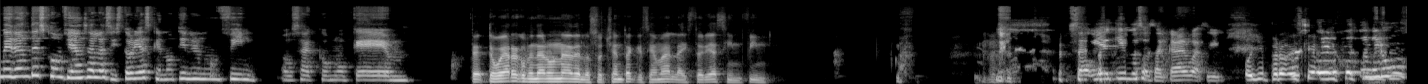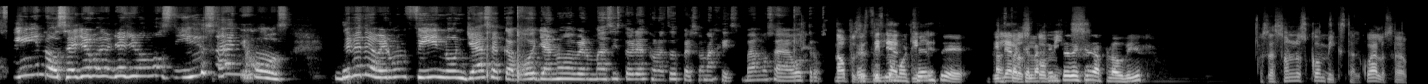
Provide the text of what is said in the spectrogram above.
me dan desconfianza las historias que no tienen un fin. O sea, como que. Te, te voy a recomendar una de los 80 que se llama La historia sin fin. Sabía que ibas a sacar algo así. Oye, pero es que. Debe de tener un fin, o sea, ya, ya llevamos 10 años. Debe de haber un fin, un ya se acabó, ya no va a haber más historias con estos personajes. Vamos a otros. No, pues Esto es dile, como dile- Chente, dile a hasta los que la cómics. gente deje de aplaudir. O sea, son los cómics, tal cual. O sea,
